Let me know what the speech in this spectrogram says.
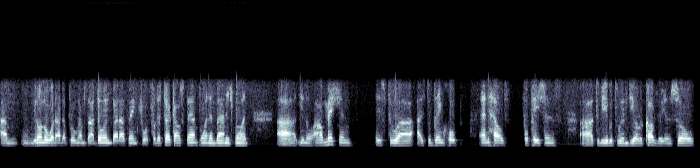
um, we don't know what other programs are doing, but I think for, for the Tuerk standpoint and vantage point, uh, you know, our mission is to uh, is to bring hope and health for patients uh, to be able to endure recovery. And so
